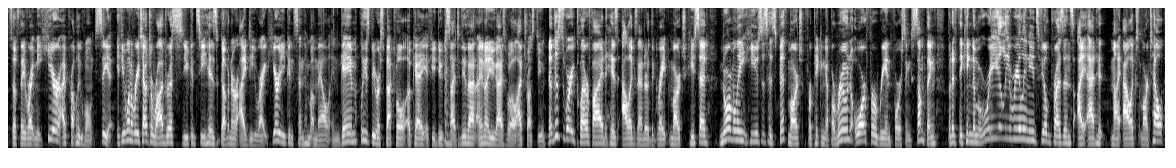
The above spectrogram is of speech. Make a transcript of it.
so if they write me here I probably won't see it. If you want to reach out to Rodris you can see his governor ID right here. You can send him a mail in game please be respectful okay if you do decide to do that. I know you guys will. I trust you. Now this is where he clarified his Alexander the Great March. He said normally he uses his fifth March for picking up a rune or for reinforcing something but if the kingdom really really needs field presence I add my Alex Martel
